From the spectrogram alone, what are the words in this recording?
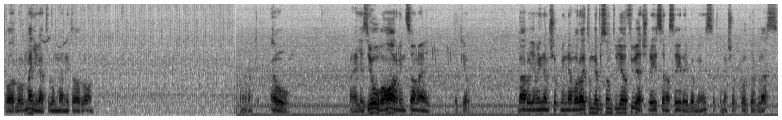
tarlón, mennyivel tudunk menni tarlón. Hát, jó. Megy, ez jó van, 30 a megy. Tök jó. Bár ugye még nem sok minden van rajtunk, de viszont ugye a füves részen a szélében mész, akkor meg sokkal több lesz.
